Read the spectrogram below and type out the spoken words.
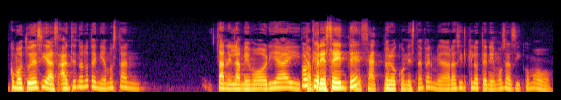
como tú decías, antes no lo teníamos tan tan en la memoria y tan presente, exacto. pero con esta enfermedad ahora sí que lo tenemos así como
